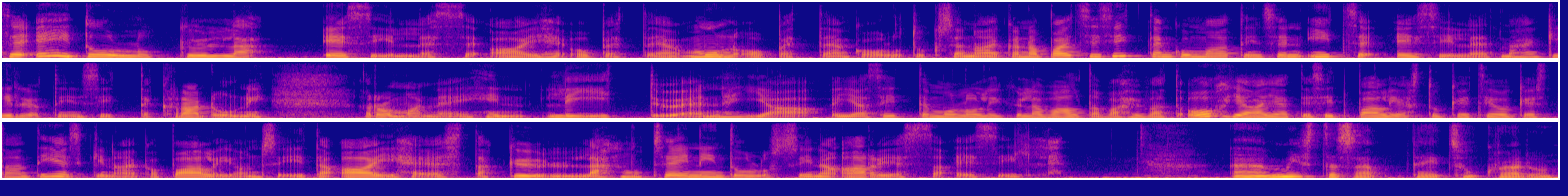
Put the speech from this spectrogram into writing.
Se ei tullut kyllä esille se aihe opettaja, mun opettajan koulutuksen aikana, paitsi sitten kun mä otin sen itse esille, että mähän kirjoitin sitten graduni romaneihin liittyen ja, ja sitten mulla oli kyllä valtava hyvät ohjaajat ja sitten paljastukin, että se oikeastaan tieskin aika paljon siitä aiheesta kyllä, mutta se ei niin tullut siinä arjessa esille. Ää, mistä sä teit sun gradun?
